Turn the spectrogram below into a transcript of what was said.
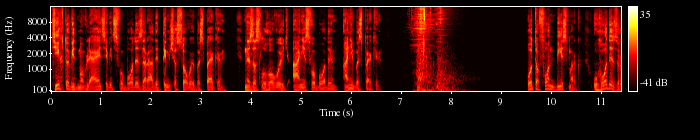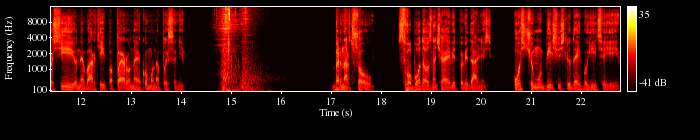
Ті, хто відмовляється від свободи заради тимчасової безпеки, не заслуговують ані свободи, ані безпеки. Ото фон Бісмарк. Угоди з Росією не варті й паперу, на якому написані. Бернард Шоу. Свобода означає відповідальність. Ось чому більшість людей боїться її.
